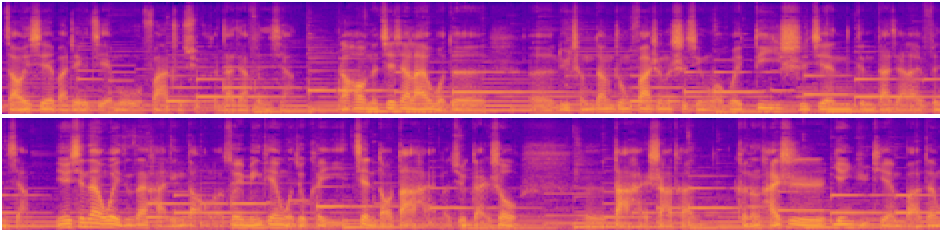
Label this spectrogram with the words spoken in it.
早一些把这个节目发出去，和大家分享。然后呢，接下来我的呃旅程当中发生的事情，我会第一时间跟大家来分享。因为现在我已经在海陵岛了，所以明天我就可以见到大海了，去感受呃大海沙滩。可能还是阴雨天吧，但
